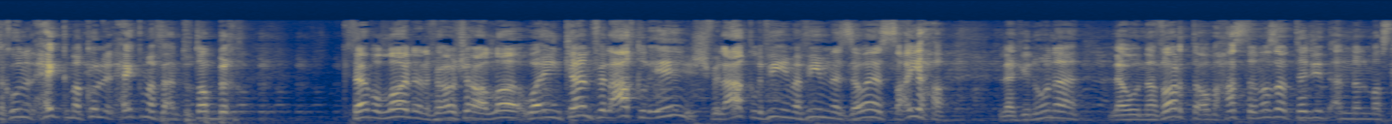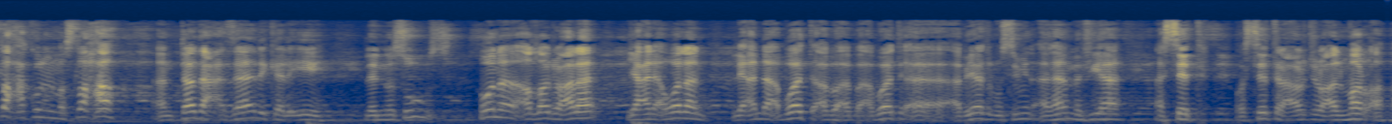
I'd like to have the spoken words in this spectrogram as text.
تكون الحكمة كل الحكمة فأن تطبق كتاب الله لأن في شاء الله وإن كان في العقل إيش؟ في العقل فيه ما فيه من الزوايا الصحيحة. لكن هنا لو نظرت أو محصت نظر تجد أن المصلحة كل المصلحة أن تدع ذلك لإيه؟ للنصوص. هنا الله تعالى يعني أولا لأن أبوات, أبوات أبيات المسلمين الهم فيها الستر والستر على الرجل على المرأة.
